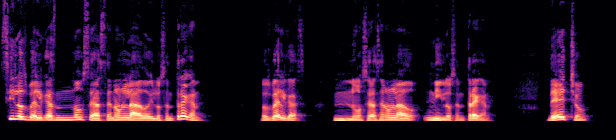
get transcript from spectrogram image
si los belgas no se hacen a un lado y los entregan. Los belgas no se hacen a un lado ni los entregan. De hecho,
